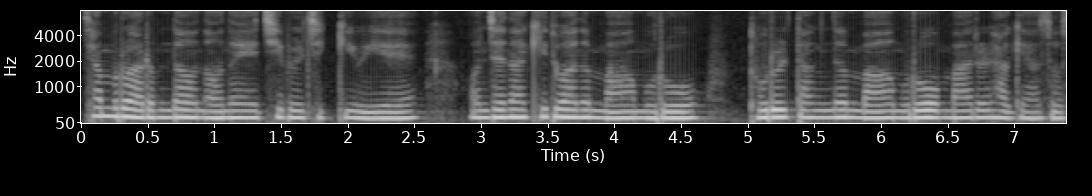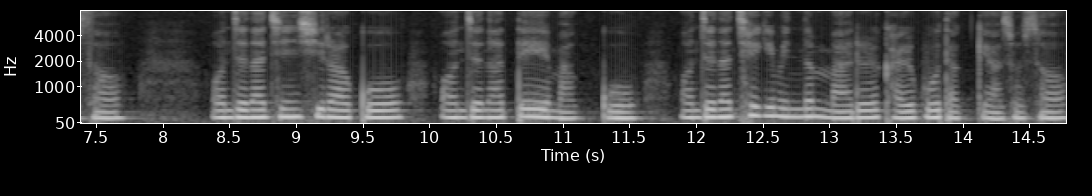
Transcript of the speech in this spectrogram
참으로 아름다운 언어의 집을 짓기 위해 언제나 기도하는 마음으로 돌을 닦는 마음으로 말을 하게 하소서. 언제나 진실하고 언제나 때에 맞고 언제나 책임 있는 말을 갈고 닦게 하소서.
